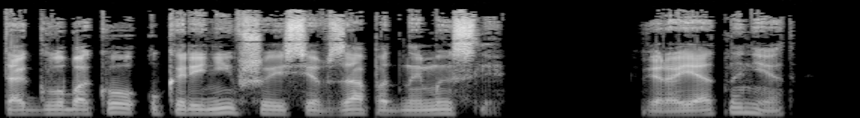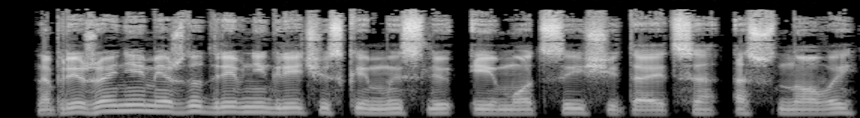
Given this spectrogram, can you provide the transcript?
так глубоко укоренившееся в западной мысли. Вероятно, нет. Напряжение между древнегреческой мыслью и эмоцией считается основой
